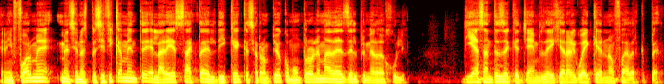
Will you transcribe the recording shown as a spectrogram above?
El informe mencionó específicamente el área exacta del dique que se rompió como un problema desde el primero de julio, días antes de que James le dijera al güey que no fue a ver qué pedo.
